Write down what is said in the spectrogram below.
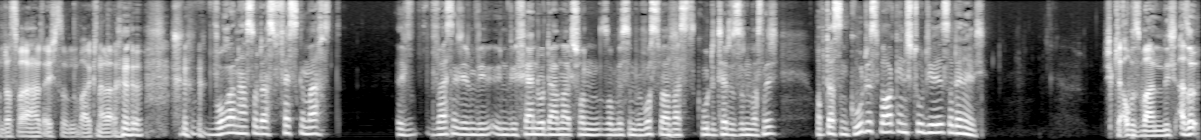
und das war halt echt so ein Wahlknaller. Woran hast du das festgemacht? Ich weiß nicht, inwie, inwiefern du damals schon so ein bisschen bewusst war, was gute Tattoos sind und was nicht. Ob das ein gutes Walk-in-Studio ist oder nicht. Ich glaube, es waren nicht, also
